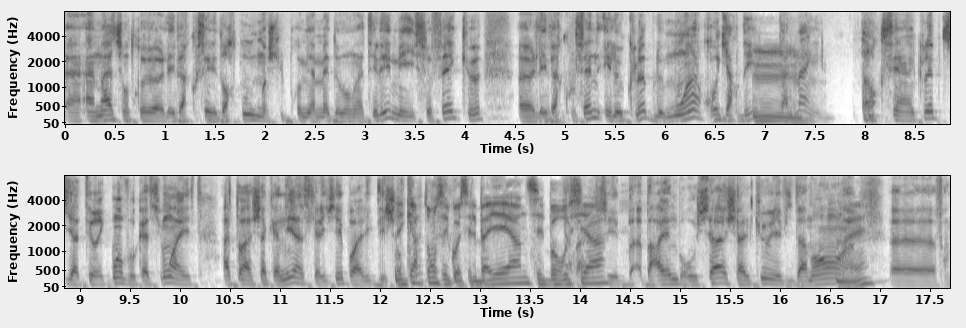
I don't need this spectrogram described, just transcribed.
un, un match entre Leverkusen et Dortmund, moi, je suis le premier à me mettre devant ma télé, mais il se fait que euh, Leverkusen est le club le moins regardé Hmm. d'Allemagne. Alors que c'est un club qui a théoriquement vocation à, être- attend à chaque année à se qualifier pour la Ligue des Champions. Les cartons, c'est quoi? C'est le Bayern, c'est le Borussia? Ah bah, C'est Ba- Bayern, Borussia, Schalke évidemment. Ouais. Euh, enfin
